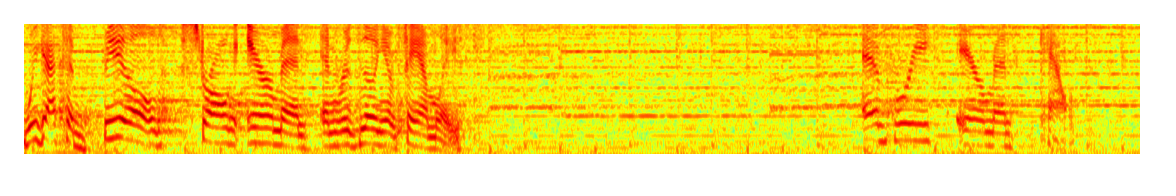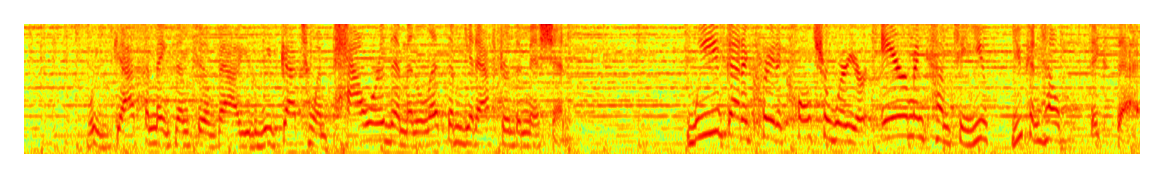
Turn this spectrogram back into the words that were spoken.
We got to build strong airmen and resilient families. Every airman counts. We've got to make them feel valued. We've got to empower them and let them get after the mission. We've got to create a culture where your airmen come to you. You can help fix that.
